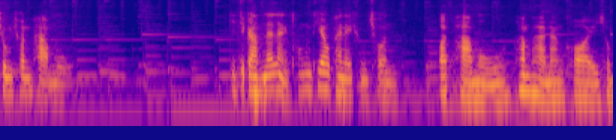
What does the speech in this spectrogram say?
ชุมชนผ่าหมู กิจกรรมและแหล่งท่องเที่ยวภายในชุมชน วัดผาหมู ถ้ำผานางคอย ชม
